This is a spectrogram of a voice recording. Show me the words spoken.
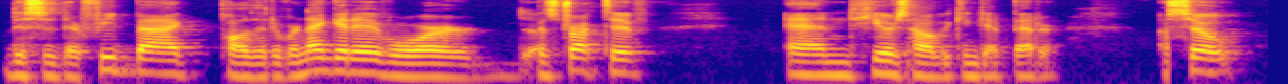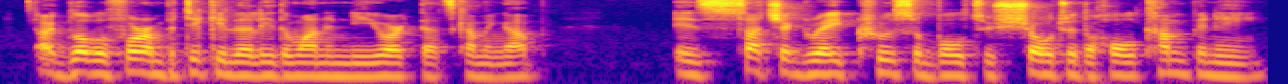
This is their feedback, positive or negative or constructive. And here's how we can get better. So a global forum, particularly the one in New York that's coming up, is such a great crucible to show to the whole company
